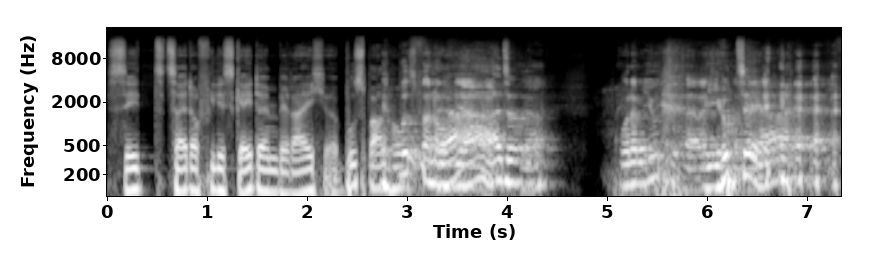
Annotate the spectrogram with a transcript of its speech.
Seht zurzeit auch viele Skater im Bereich äh, Busbahnhof. Busbahnhof, ja. Also ja. Oder im Jutze teilweise. Jutze, ja.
